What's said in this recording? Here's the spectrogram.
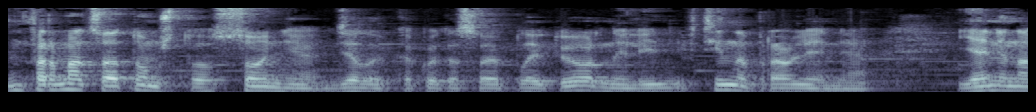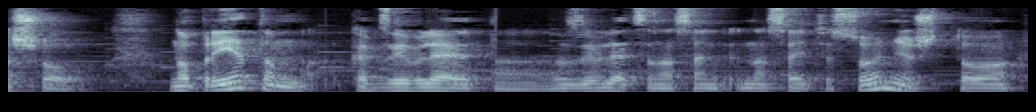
Информацию о том, что Sony делает какое-то свое Play to Earn или NFT направление, я не нашел. Но при этом, как заявляет, э, заявляется на, сайте Sony, что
